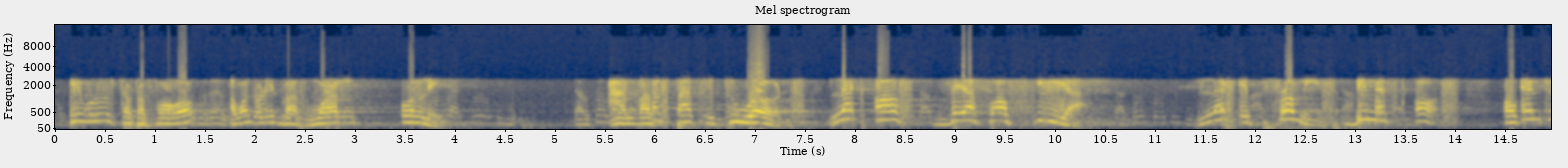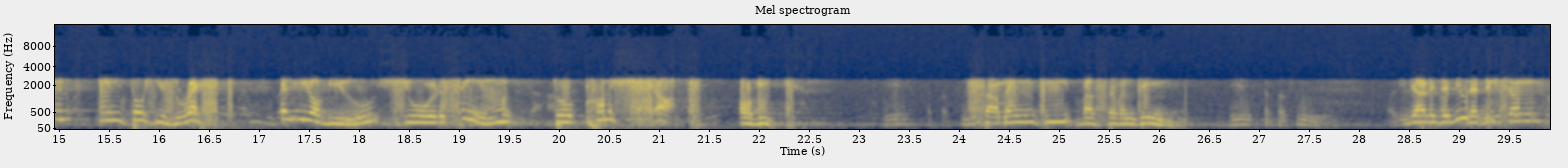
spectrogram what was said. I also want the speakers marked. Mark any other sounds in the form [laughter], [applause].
Speaker 1: Hebrews chapter 4, I want to read verse 1 only. And verse starts with two words. Let us therefore fear, lest a promise be left us of entering into his rest. Any of you should seem to come short of it. Psalm 90 verse 17. There is a new benediction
